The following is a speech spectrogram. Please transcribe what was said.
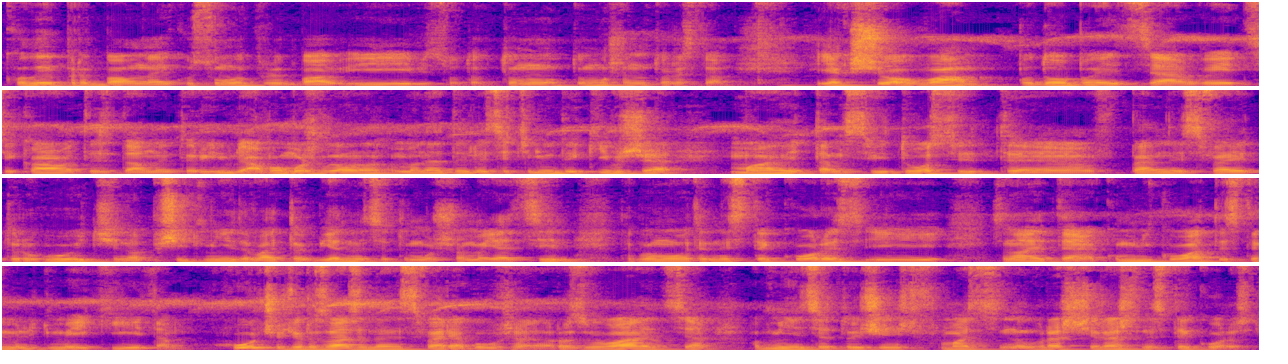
коли придбав, на яку суму придбав і відсоток. Тому, тому що товариство, якщо вам подобається, ви цікавитесь даною торгівлею, або можливо мене дивляться ті люди, які вже мають там свій досвід е, в певній сфері торгують, напишіть мені, давайте об'єднуватися, тому що моя ціль, так би мовити, нести користь і знаєте, комунікувати з тими людьми, які там хочуть розвиватися в даній сфері або вже розвиваються, обмінюються тою чи іншою інформацією, ну, врешті-решт нести користь.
